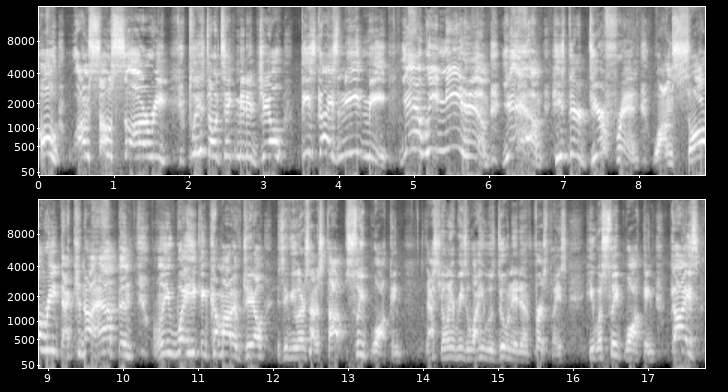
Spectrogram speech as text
Oh, I'm so sorry. Please don't take me to jail. These guys need me. Yeah, we need him. Yeah, he's their dear friend. Well, I'm sorry. That cannot happen. Only way he can come out of jail is if he learns how to stop sleepwalking. That's the only reason why he was doing it in the first place. He was sleepwalking. Guys,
